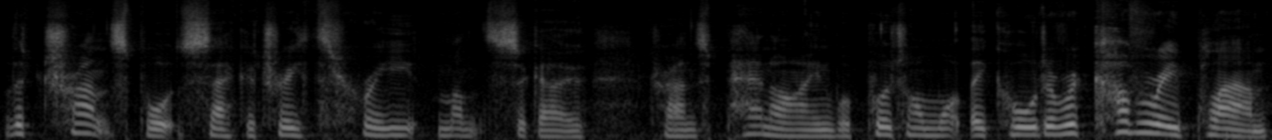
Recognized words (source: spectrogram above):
the Transport Secretary three months ago. TransPennine were put on what they called a recovery plan.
